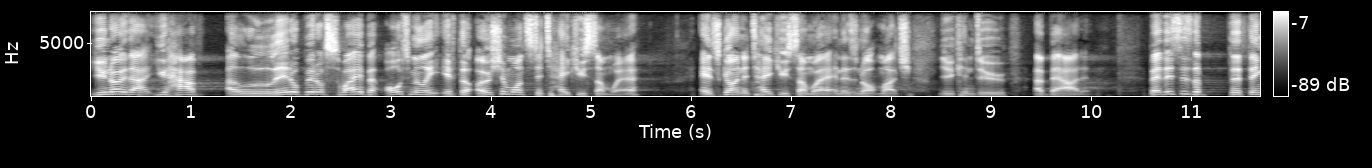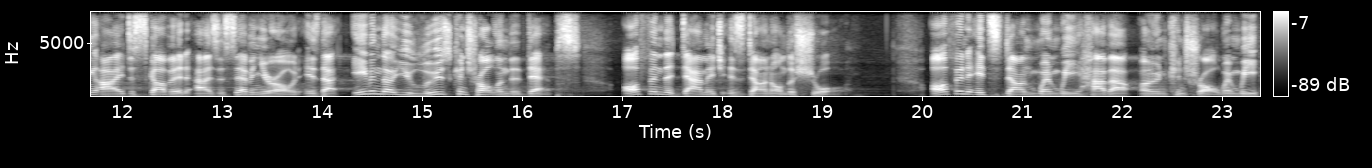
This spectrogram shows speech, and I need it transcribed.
you know that you have a little bit of sway, but ultimately, if the ocean wants to take you somewhere, it's going to take you somewhere, and there's not much you can do about it. But this is the, the thing I discovered as a seven year old is that even though you lose control in the depths, often the damage is done on the shore. Often it's done when we have our own control, when we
